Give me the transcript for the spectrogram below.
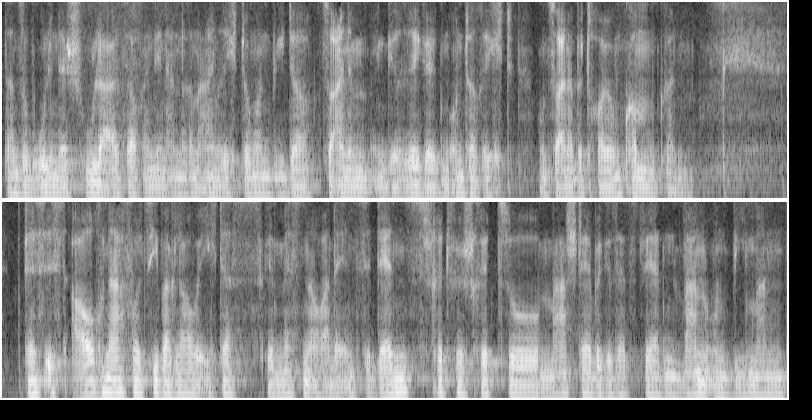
dann sowohl in der Schule als auch in den anderen Einrichtungen wieder zu einem geregelten Unterricht und zu einer Betreuung kommen können. Es ist auch nachvollziehbar, glaube ich, dass gemessen auch an der Inzidenz Schritt für Schritt so Maßstäbe gesetzt werden, wann und wie man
